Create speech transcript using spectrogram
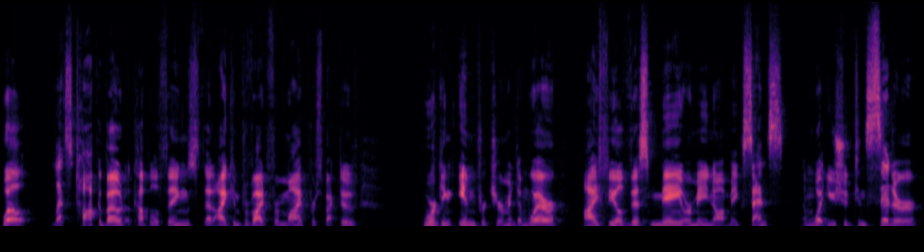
Well, let's talk about a couple of things that I can provide from my perspective working in procurement and where I feel this may or may not make sense and what you should consider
